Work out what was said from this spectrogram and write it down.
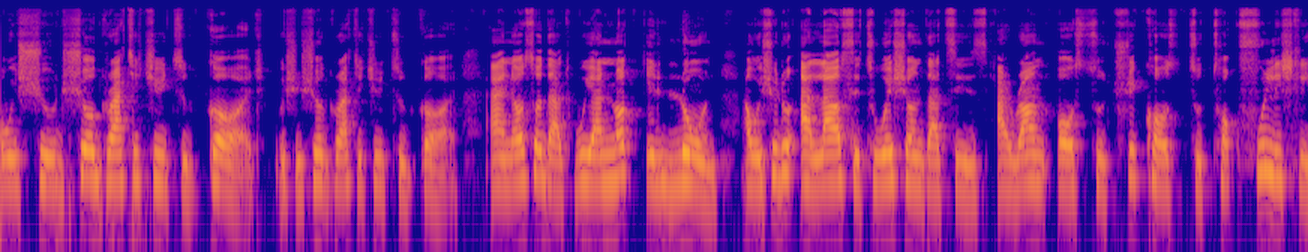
We should show gratitude to God. We should show gratitude to God. And also that we are not alone and we shouldn't allow situations that is around us to trick us to talk foolishly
